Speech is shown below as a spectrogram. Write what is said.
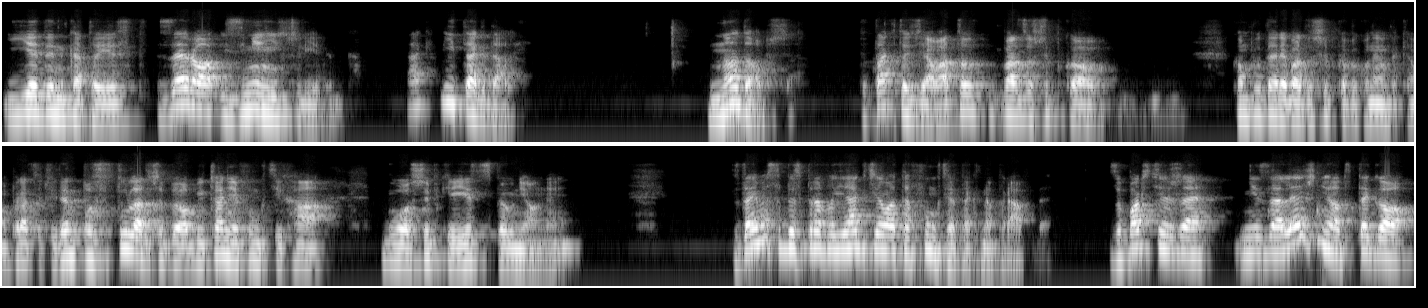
jedynka to jest zero i zmienić, czyli jedynka, tak? I tak dalej. No dobrze, to tak to działa, to bardzo szybko komputery bardzo szybko wykonują taką operację, czyli ten postulat, żeby obliczanie funkcji h było szybkie, jest spełniony. Zdajmy sobie sprawę, jak działa ta funkcja tak naprawdę. Zobaczcie, że niezależnie od tego,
